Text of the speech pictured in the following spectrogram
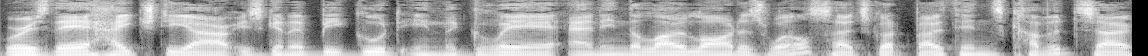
Whereas their HDR is going to be good in the glare and in the low light as well. So it's got both ends covered. So.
